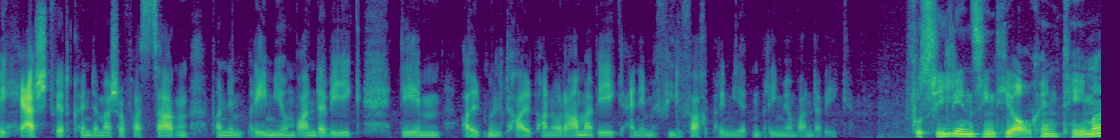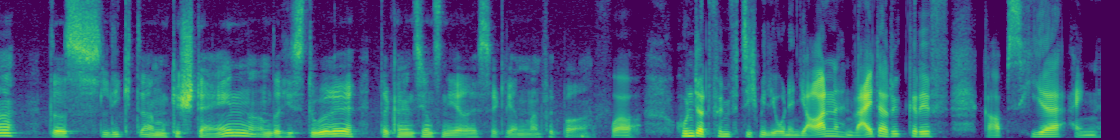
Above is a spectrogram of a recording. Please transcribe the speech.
beherrscht wird, könnte man schon fast sagen, von dem Premium-Wanderweg, dem Altmühltal-Panoramaweg, einem vielfach prämierten Premium-Wanderweg. Fossilien sind hier auch ein Thema. Das liegt am Gestein, an der Historie. Da können Sie uns Näheres erklären, Manfred Bauer. Vor 150 Millionen Jahren, ein weiter Rückgriff, gab es hier ein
